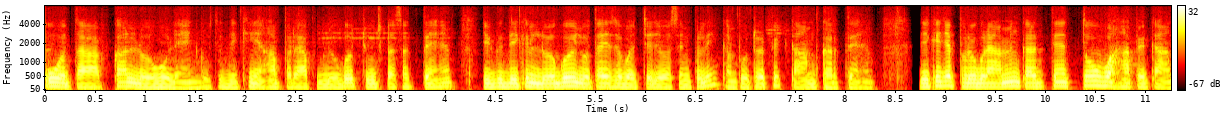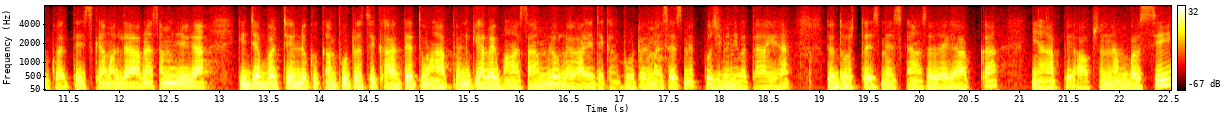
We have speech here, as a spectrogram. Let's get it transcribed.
वो होता है आपका लोगो लैंग्वेज तो देखिए, यहाँ पर आप लोगो चूज़ कर सकते हैं। क्योंकि देखिए लोगो ही जो होता है जैसे बच्चे जो है सिंपली कंप्यूटर पे काम करते हैं। देखिए, जब प्रोग्रामिंग करते हैं तो वहाँ पे काम करते हैं। इसका मतलब आप ना समझिएगा कि जब बच्चे लोग को कंप्यूटर सिखाते हैं तो वहाँ पे उनकी अलग भाषा हम लोग लगा देते हैं। कंप्यूटर में ऐसे इसमें कुछ भी नहीं बताया गया। तो दोस्तों, इसमें इसका आंसर हो जाएगा आपका यहाँ पे ऑप्शन नंबर सी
